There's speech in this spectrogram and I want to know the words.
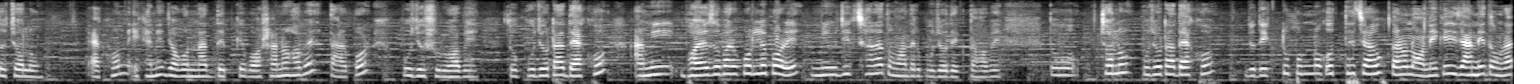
তো চলো, এখন এখানে জগন্নাথ দেবকে বসানো হবে, তারপর পুজো শুরু হবে। তো পুজোটা দেখো, আমি ভয়েস ওভার করলে পরে মিউজিক ছাড়া তোমাদের পুজো দেখতে হবে। তো চলো পুজোটা দেখো, যদি একটু পূর্ণ করতে চাও, কারণ অনেকেই জানি তোমরা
